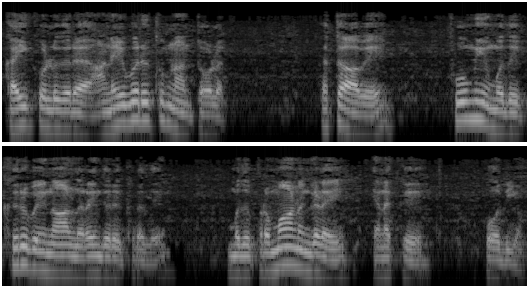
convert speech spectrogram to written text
கை கொள்ளுகிற அனைவருக்கும் நான் தோழன். கத்தாவே பூமி உமது கிருபையினால் நிறைந்திருக்கிறது. உமது பிரமாணங்களை எனக்கு போதியும்.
